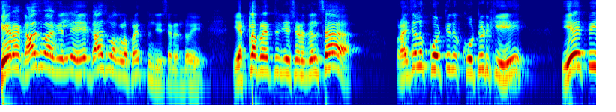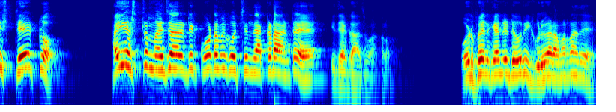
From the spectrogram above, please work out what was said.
తీరా గాజువాకి వెళ్ళి గాజువాకలో ప్రయత్నం చేశాడండి ఓయ్. ఎట్లా ప్రయత్నం చేశాడో తెలుసా? ప్రజలు కొట్టిన కొట్టుడికి ఏపీ స్టేట్లో హయ్యెస్ట్ మెజారిటీ కూటమికి వచ్చింది ఎక్కడ అంటే ఇదే గాజువాకలో. ఓడిపోయిన క్యాండిడేట్ ఎవరు? ఈ గుడివాడ అమర్నాథే.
